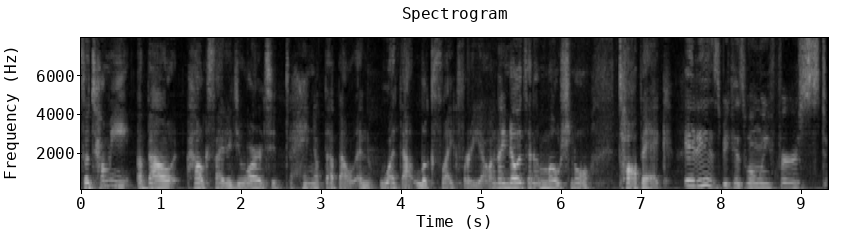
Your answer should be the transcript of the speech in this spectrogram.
So tell me about how excited you are to, to hang up that belt and what that looks like for you. And I know it's an emotional topic. It is because when we first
